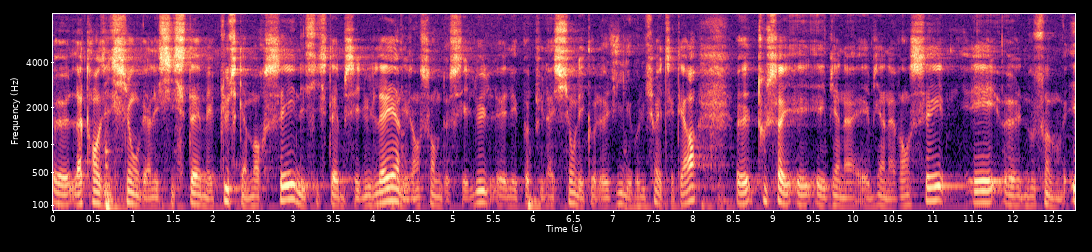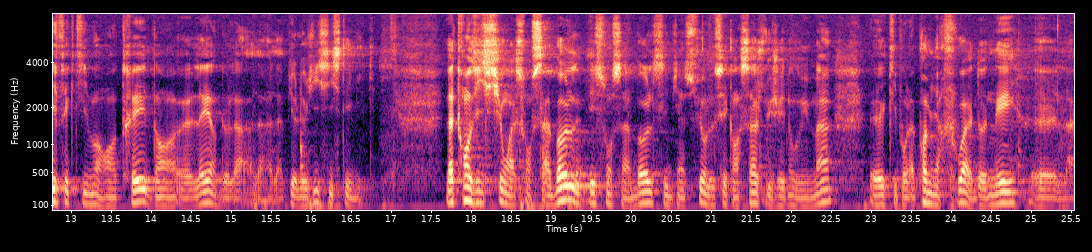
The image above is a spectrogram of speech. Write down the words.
euh, la transition vers les systèmes est plus qu'amorcée, les systèmes cellulaires, les ensembles de cellules, les populations, l'écologie, l'évolution, etc. Euh, tout ça est, bien, avancé et euh, nous sommes effectivement rentrés dans l'ère de la, biologie systémique. La transition a son symbole, et son symbole, c'est bien sûr le séquençage du génome humain, qui pour la première fois a donné la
